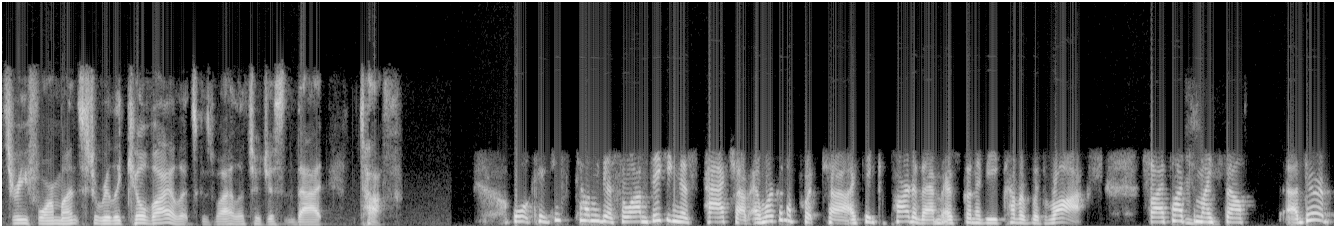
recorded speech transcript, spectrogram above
three, four months to really kill violets because violets are just that tough. Well, okay, just tell me this. So I'm digging this patch up, and we're going to put, uh, I think part of them is going to be covered with rocks. So I thought mm-hmm. to myself, uh, they're,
